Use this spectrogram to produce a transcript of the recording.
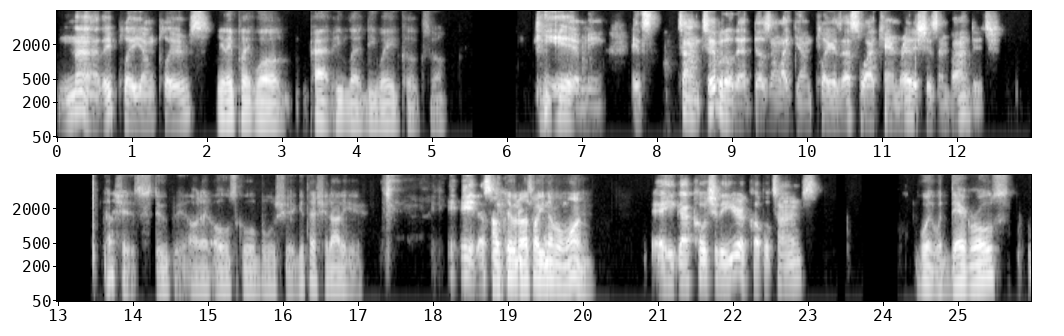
Nah, they play young players. Yeah, they play. Well, Pat he let D Wade cook, so yeah, I mean it's Tom Thibodeau that doesn't like young players. That's why Cam Reddish is in bondage. That shit is stupid. All that old school bullshit. Get that shit out of here. hey, that's Tom what Thibodeau. That's why you never won. Hey, he got coach of the year a couple times. What with Derrick Rose? I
